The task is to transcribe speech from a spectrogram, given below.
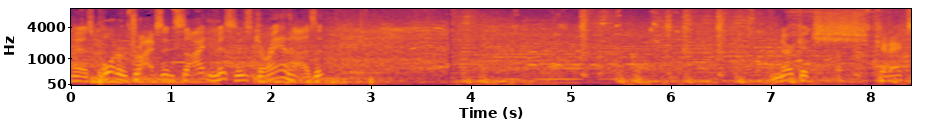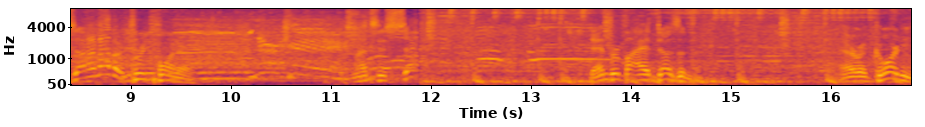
As Porter drives inside and misses, Durant has it. Nurkic connects on another three-pointer. That's his second. Denver by a dozen. Eric Gordon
